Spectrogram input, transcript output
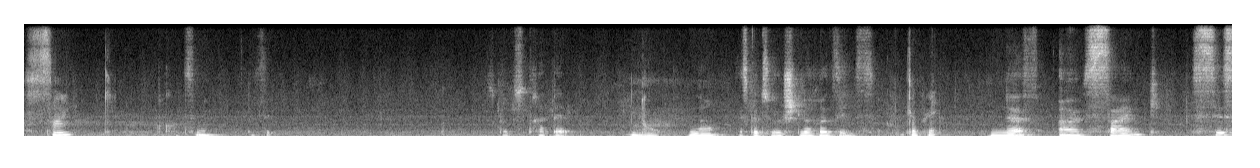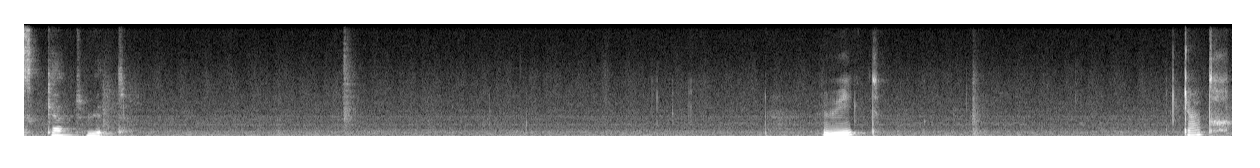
cinq, On continue. Vas-y. Est-ce que tu te rappelles? non, Non? Est-ce que tu veux que je te le redise? s'il te plaît. 9, 1, 5, 6, 4, 8. Huit, quatre,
